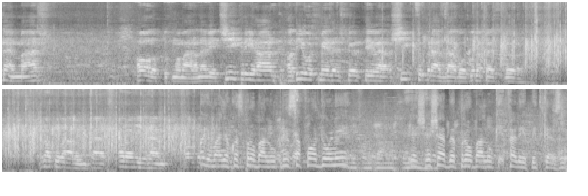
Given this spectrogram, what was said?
nem más, Hallottuk ma már a nevét. Sík Rihárd, a Diós Mézes körtével, Sík cukrászdából Budapestből. Gratulálunk, tehát aranyérem. Hagyományokhoz próbálunk visszafordulni, és, és ebből próbálunk felépítkezni,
